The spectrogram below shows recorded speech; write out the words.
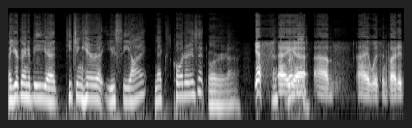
you're going to be uh, teaching here at UCI next quarter, is it? Or uh, yes, I, uh, um, I was invited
